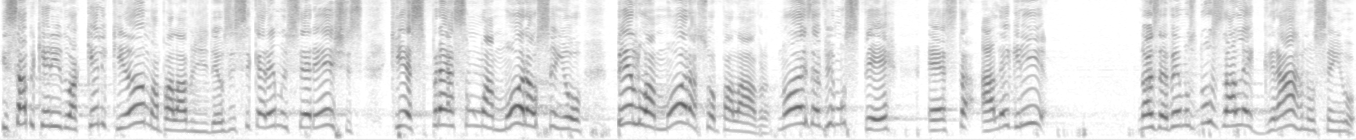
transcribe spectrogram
E sabe, querido, aquele que ama a palavra de Deus, e se queremos ser estes que expressam um amor ao Senhor, pelo amor à Sua palavra, nós devemos ter esta alegria. Nós devemos nos alegrar no Senhor.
